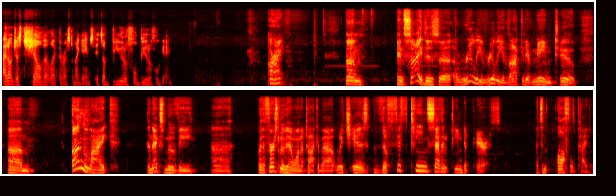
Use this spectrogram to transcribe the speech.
I don't just shelve it like the rest of my games. It's a beautiful, beautiful game. All right. Um, and Scythe is a, a really, really evocative name too. Um, unlike the next movie, uh, or the first movie I want to talk about, which is The 1517 to Paris. That's an awful title.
